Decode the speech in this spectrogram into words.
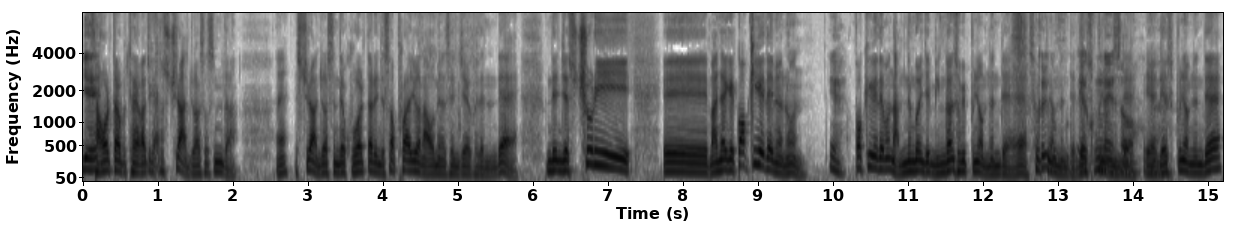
예. 4월 달부터 해가지고 계속 수출이 안 좋았었습니다. 예? 수출이 안 좋았었는데 9월 달에 이제 surprise가 나오면서 이제 그랬는데 근데 이제 수출이 에, 만약에 꺾이게 되면은 예. 꺾이게 되면 남는 건 이제 민간 소비뿐이 없는데 소비뿐이 없는데 예, 내수뿐이 국내에서. 없는데 예, 예. 내수뿐이 없는데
